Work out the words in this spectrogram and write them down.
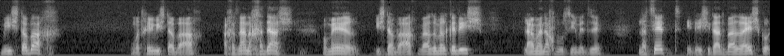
מהשתבח. הוא מתחיל מהשתבח, החזן החדש אומר השתבח, ואז אומר קדיש. למה אנחנו עושים את זה? לצאת ידי שיטת בעל האשכול.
